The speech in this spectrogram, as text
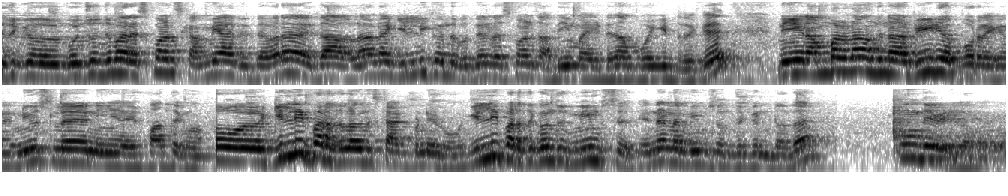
இதுக்கு கொஞ்சம் கொஞ்சமாக ரெஸ்பான்ஸ் கம்மியாகுது தவிர இதாகலை. ஆனால் கில்லிக்கு வந்து பார்த்தீங்கன்னா ரெஸ்பான்ஸ் அதிகமாகிட்டு தான் போய்கிட்டு இருக்கு. நீங்கள் நம்பலனா வந்து நான் வீடியோ போடுறேன் நியூஸில் நீங்கள் பார்த்துக்கலாம் ஸோ கில்லி படத்தில் வந்து ஸ்டார்ட் பண்ணிடுவோம். கில்லி படத்துக்கு வந்து மீம்ஸ் என்னென்ன மீம்ஸ் வந்துருக்குன்றத இந்த வீடியோவில் பார்க்கலாம்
